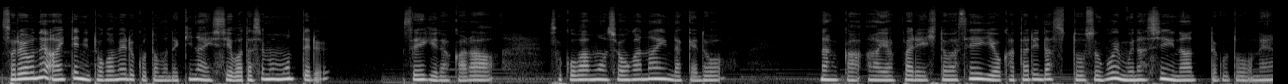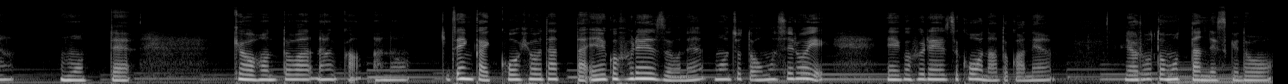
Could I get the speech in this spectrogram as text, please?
それをね相手に咎めることもできないし私も持ってる正義だからそこはもうしょうがないんだけどなんかあやっぱり人は正義を語り出すとすごい虚しいなってことをね思って。今日本当はなんかあの前回好評だった英語フレーズをねもうちょっと面白い英語フレーズコーナーとかねやろうと思ったんですけど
